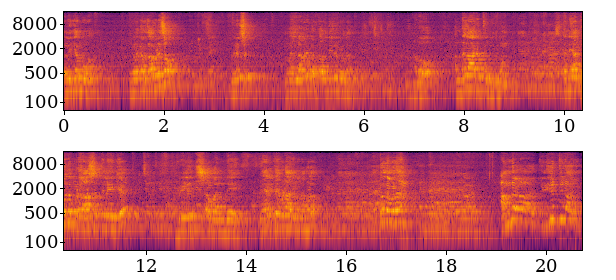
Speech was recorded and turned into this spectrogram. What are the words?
തെളിയിക്കാൻ പോവാം. നിങ്ങളെ കർത്താവ് വിളിച്ചോ? വിളിച്ചു. നമ്മളെല്ലാവരും കർത്താവ് തീരുന്നുണ്ട് നിങ്ങളോ അന്ധകാരത്തിൽ നിന്നും തന്റെ അത്ഭുത പ്രകാശത്തിലേക്ക് വിളിച്ചവന്റെ. നേരത്തെ എവിടെ ആയിരുന്നു നമ്മൾ? നമ്മൾ അന്ധകാരത്തിൽ ഇരുട്ടിലായിരുന്നു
